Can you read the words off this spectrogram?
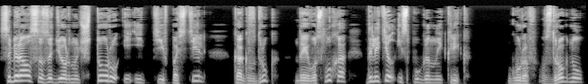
собирался задернуть штору и идти в постель, как вдруг до его слуха долетел испуганный крик. Гуров вздрогнул,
